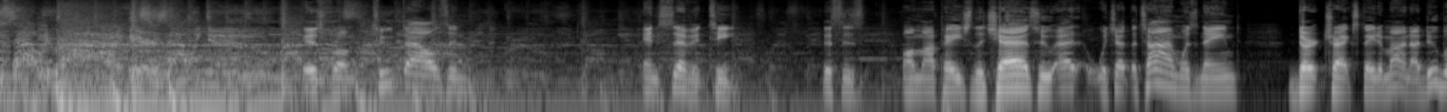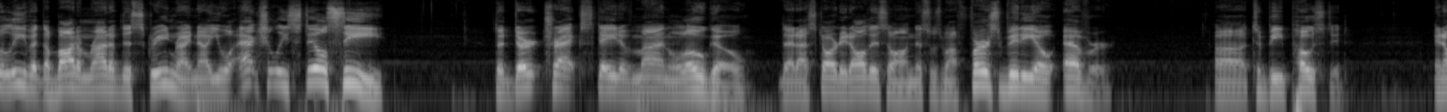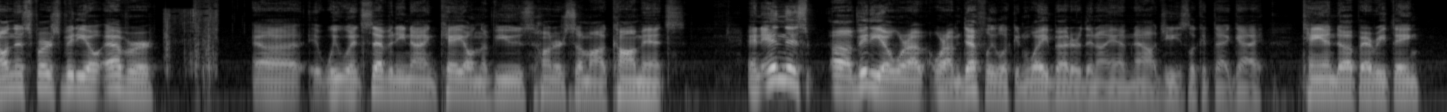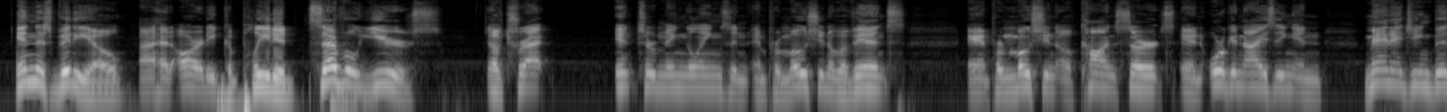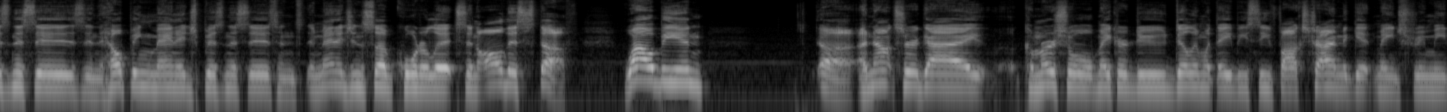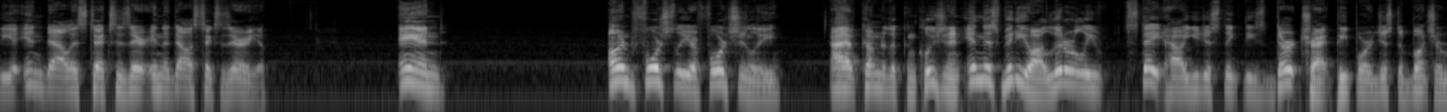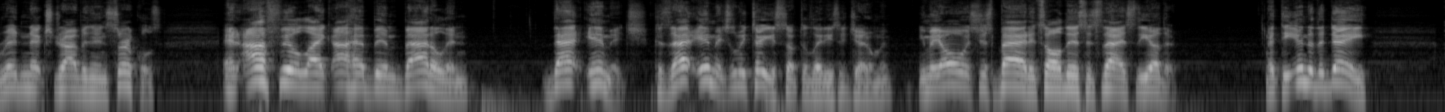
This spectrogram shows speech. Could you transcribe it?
This is how we ride. This is how we do. is from 2017. This is on my page, the Chaz, who at, which at the time was named Dirt Track State of Mind. I do believe at the bottom right of this screen right now, you will actually still see the Dirt Track State of Mind logo that I started all this on. This was my first video ever uh, to be posted. And on this first video ever, uh, it- we went 79k on the views, hundred some odd comments, and in this uh, video where I where I'm definitely looking way better than I am now. Geez, look at that guy, tanned up, everything. In this video, I had already completed several years of track interminglings and, and promotion of events and promotion of concerts and organizing and managing businesses and helping manage businesses and, and managing subquarterlets and all this stuff while being uh, announcer guy, commercial maker dude, dealing with ABC Fox, trying to get mainstream media in Dallas, Texas, in the Dallas, Texas area. And unfortunately or fortunately, I have come to the conclusion, and in this video, I literally state how you just think these dirt track people are just a bunch of rednecks driving in circles. And I feel like I have been battling that image. Because that image, let me tell you something, ladies and gentlemen. You may, oh, it's just bad, it's all this, it's that, it's the other. At the end of the day,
